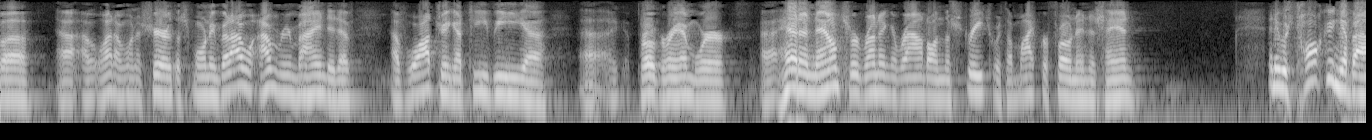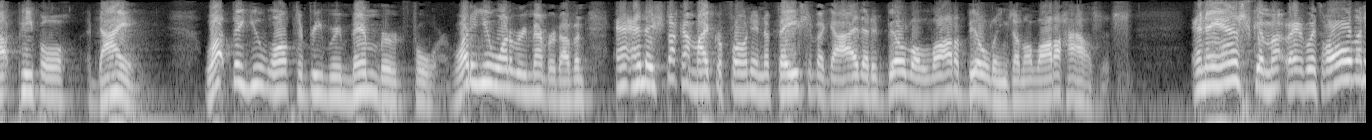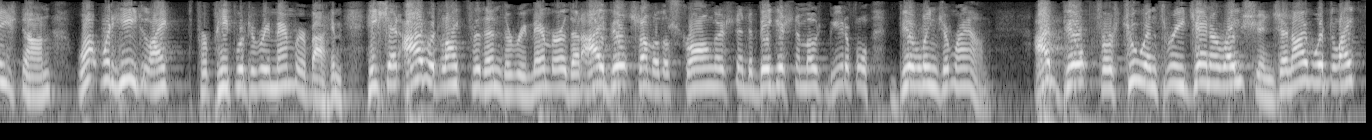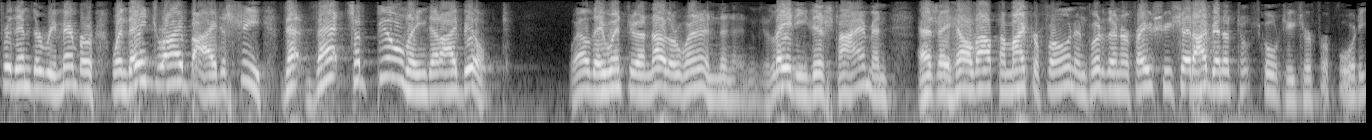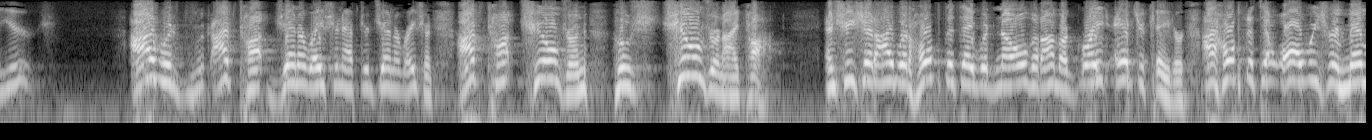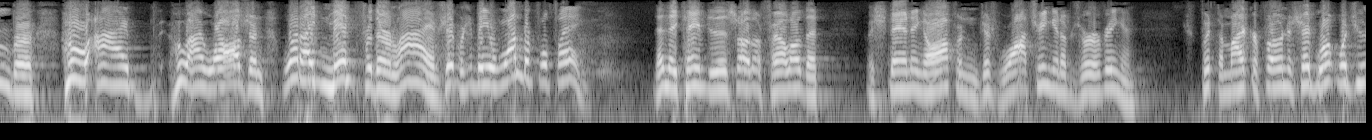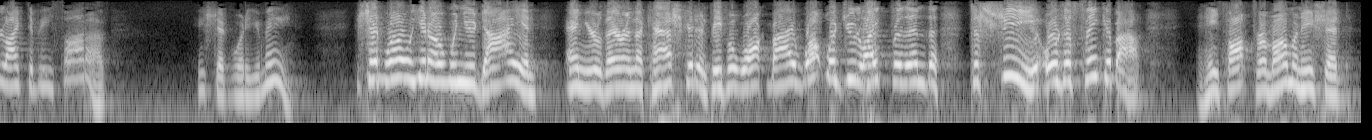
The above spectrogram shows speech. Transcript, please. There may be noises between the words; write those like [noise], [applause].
uh, uh, what I want to share this morning, but I, am reminded of, of watching a TV uh, uh, program where uh, had an announcer running around on the streets with a microphone in his hand, and he was talking about people dying. What do you want to be remembered for? What do you want to be remembered of? And, and they stuck a microphone in the face of a guy that had built a lot of buildings and a lot of houses. And they asked him, uh, with all that he's done, what would he like for people to remember about him. He said, I would like for them to remember that I built some of the strongest and the biggest and most beautiful buildings around. I built for two and three generations, and I would like for them to remember when they drive by to see that that's a building that I built. Well, they went to another one, and the lady this time, and as they held out the microphone and put it in her face, she said, I've been a school teacher for 40 years. I would, I've taught generation after generation. I've taught children whose children I taught. And she said, I would hope that they would know that I'm a great educator. I hope that they'll always remember who I, who I was and what I meant for their lives. It would be a wonderful thing. Then they came to this other fellow that was standing off and just watching and observing and put the microphone and said, what would you like to be thought of? He said, what do you mean? He said, well, you know, when you die and, and you're there in the casket and people walk by, what would you like for them to, to see or to think about? And he thought for a moment, he said,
